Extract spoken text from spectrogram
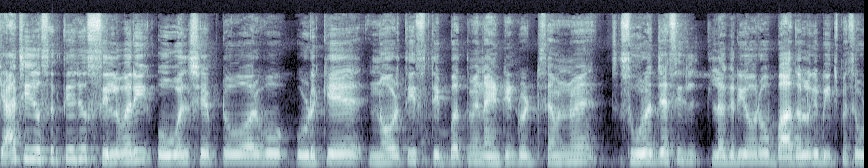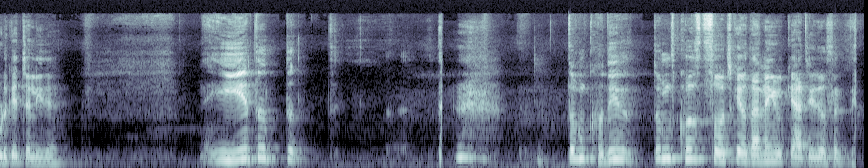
क्या चीज़ हो सकती है जो सिल्वरी ओवल शेप्ड हो और वो उड़ के नॉर्थ ईस्ट तिब्बत में 1927 में सूरज जैसी लग रही हो और वो बादलों के बीच में से उड़ के चली जाए? ये तो, तो तुम खुद ही तुम खुद सोच के बताने की क्या चीज़ हो सकती है।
